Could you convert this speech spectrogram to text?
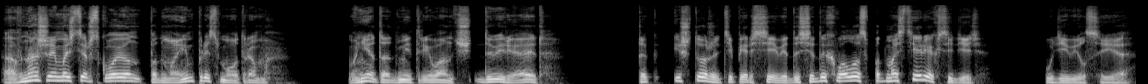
А в нашей мастерской он под моим присмотром. Мне-то Дмитрий Иванович доверяет. — Так и что же теперь Севе до седых волос в подмастерьях сидеть? — удивился я.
